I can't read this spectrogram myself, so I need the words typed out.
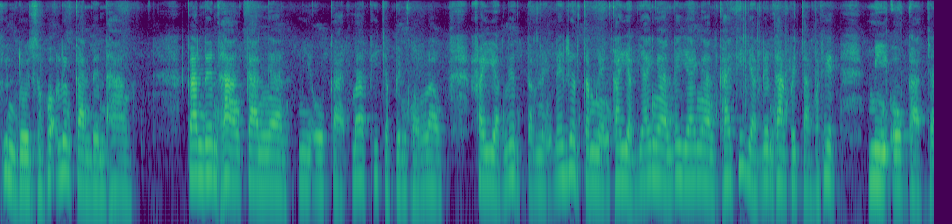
ขึ้น โดยเฉพาะเรื่องการเดินทาง การเดินทางการงานมีโอกาสมากที่จะเป็นของเรา ใครอยากเลื่อนตำแหน่งได้เลื่อนตำแหน่งใครอยากย้ายงานได้ย้ายงาน ใครที่อยากเดินทางไปต่างประเทศ มีโอกาสจะ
